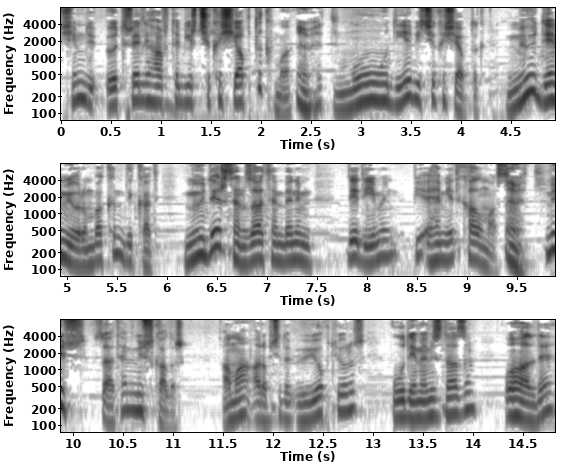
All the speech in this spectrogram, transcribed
Şimdi ötreli harfte bir çıkış yaptık mı? Evet. Mu diye bir çıkış yaptık. Mü demiyorum bakın dikkat. Mü dersem zaten benim dediğimin bir ehemmiyeti kalmaz. Evet. Müs zaten müs kalır. Ama Arapçada ü yok diyoruz. U dememiz lazım. O halde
